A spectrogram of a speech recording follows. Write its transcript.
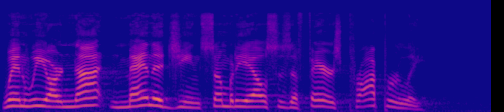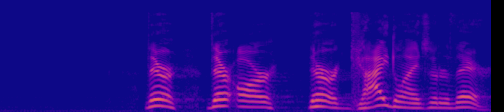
When we are not managing somebody else's affairs properly, there, there, are, there are guidelines that are there.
